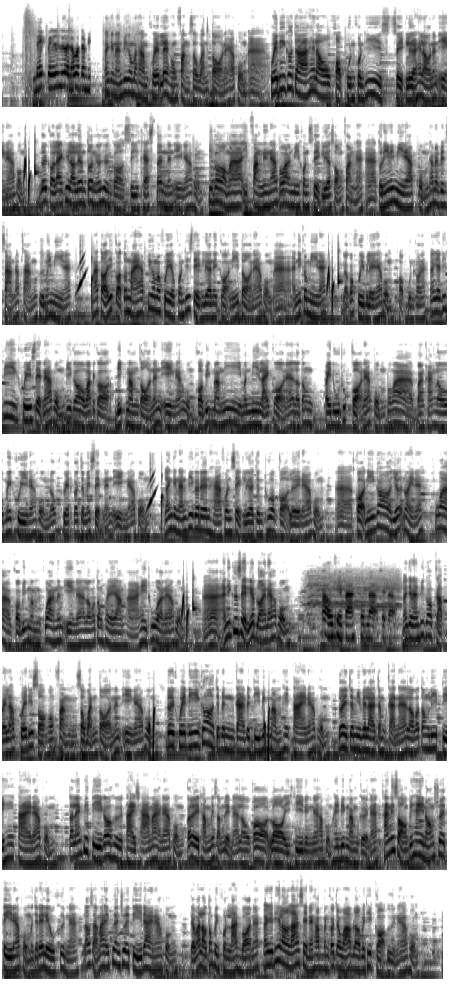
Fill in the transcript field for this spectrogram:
เล็กไปเรื่อยๆแล้วมันจะมีหลังจากนั้นพี่ก็มาทำเควสแรกของฝั่งสวรรค์ต่อนะครับผมอ่าเควสนี้ก็จะให้เราขอบคุณคนที่เสกเรือให้เรานั่นเองนะครับผม โดยเก่อนแรกที่เราเริ่มต้นก็คือเก่อซีแคสเติลนั่นเองนะครับผมพี่ก็มาอีกฝั่งหนึ่งนะเพราะว่ามันมีคนเสกเรือสองฝั่งนะอ่าตัวนี้ไม่มีนะครับผมถ้ามันเป็น3ทับ3ก็คือไม่มีนะ มาต่อที่เกาะต้นไม้ครับพี่ก็มาคุยกับคนที่เสกเรือในเกาะนี้ต่อนะครับผมอ่าอันนี้ก็มีนะเราก็คุยไปเลยนะครับผมขอบคุณเขานะหลังจากที่พี่คุยเสร็จนะครับผมพี่ก็ว่าไปเกาะบิ๊กมัมต่อนั่นเองนะครับผมเกาะบิ๊กมัมนี่มันมีหลายเกาะนะเราต้อง ไปดูทุกเกาะนะครับผมเพราะว่าบางครั้งเราไม่คุยนะครับผมแล้วเควสก็จะไม่เสร็จนั่นเองนะครับผม หลังจากนั้นพี่ก็เดินหาคนเสกเรือจนทั่วเกาะเลยนะครับผมอ่าเกาะนี้ก็เยอะหน่อยนะเพราะว่าเกาะบิ๊กมัมมันกว้างนั่นเองนะเราก็ต้องพยายามหาให้ทั่วนะครับผม อ่าอันนี้คือเสร็จเรียบร้อยนะครับผมอ่าโอเคปะครบละเสร็จแล้วหลังจากนั้นพี่ก็กลับไปรับเควสที่ 2 ของฝั่งสวรรค์ต่อนั่นเองนะครับผม โดยเควสนี้ก็จะเป็นการไปตีบิ๊กมัมให้ตายนะครับผม โดยจะมีเวลาจำกัดนะ เราก็ต้องรีบตีให้ตายนะครับผม ตอนแรกพี่ตีก็คือตายช้ามากนะครับผมก็เลยทำไม่สำเร็จนะ เราก็รออีกทีหนึ่งนะครับผมให้บิ๊กมัมเกิดนะ ครั้งที่ 2 พี่ให้น้องช่วยตีนะครับผมมันจะได้เร็วขึ้นนะ เราสามารถให้เพื่อนช่วยตีได้นะครับผม แต่ว่าเราต้องเป็นคนลัดบอสนะหลังจากที่เราลัดเสร็จนะครับ มันก็จะวาร์ปเราไปที่เกาะอื่นนะครับผม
